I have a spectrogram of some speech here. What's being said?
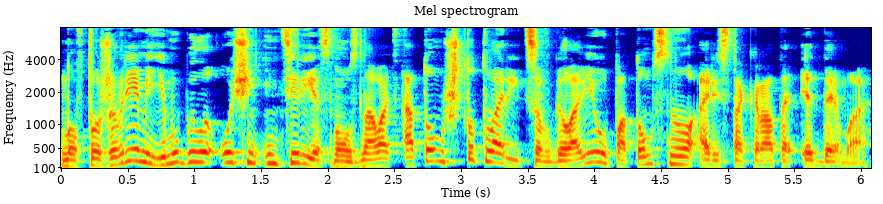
но в то же время ему было очень интересно узнавать о том, что творится в голове у потомственного аристократа Эдема.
